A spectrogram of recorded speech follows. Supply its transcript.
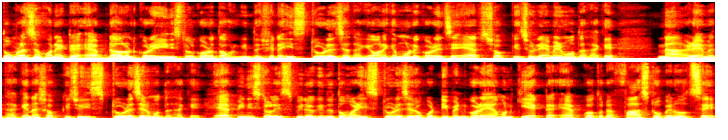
তোমরা যখন একটা অ্যাপ ডাউনলোড করে ইনস্টল করো, তখন কিন্তু সেটা স্টোরেজে থাকে। অনেকে মনে করে যে অ্যাপ সব কিছু র্যামের মধ্যে থাকে। না র্যামে থাকে না সব কিছু স্টোরেজের মধ্যে থাকে। অ্যাপ ইনস্টল স্পিডও কিন্তু তোমার স্টোরেজের ওপর ডিপেন্ড করে, এমনকি একটা অ্যাপ কতটা ফাস্ট ওপেন হচ্ছে,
